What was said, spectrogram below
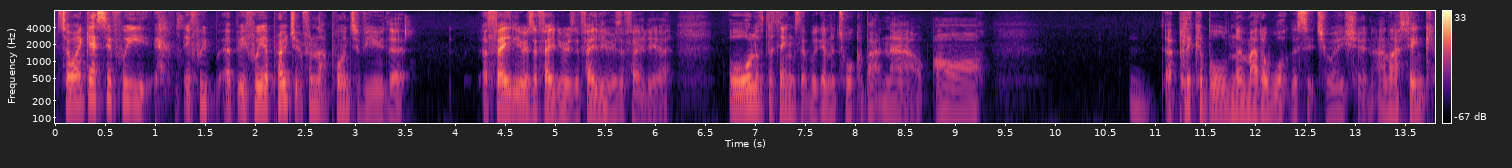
So I guess if we if we if we approach it from that point of view that a failure is a failure is a failure is a failure, all of the things that we're going to talk about now are applicable no matter what the situation. And I think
